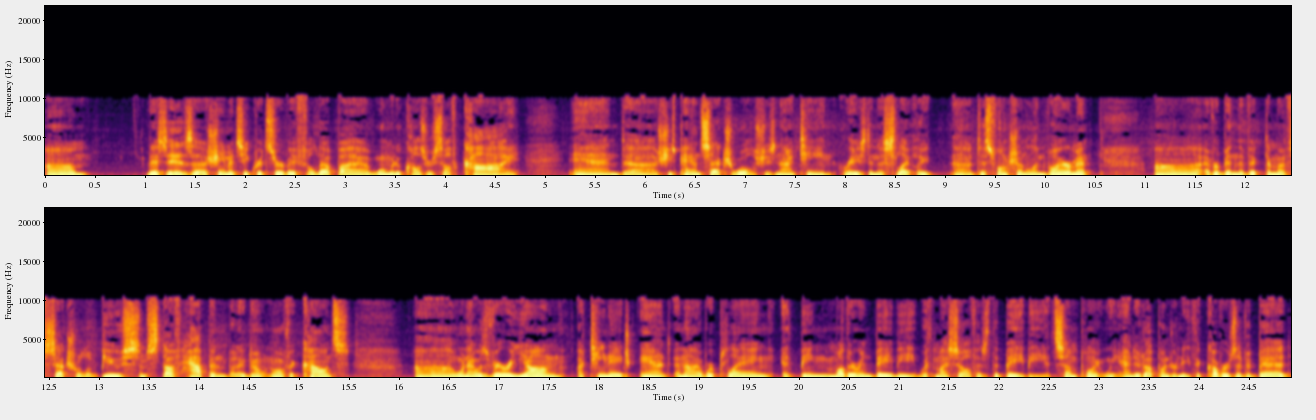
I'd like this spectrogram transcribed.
Um, this is a shame and secret survey filled out by a woman who calls herself Kai, and uh, she's pansexual. She's 19, raised in a slightly uh, dysfunctional environment. Uh, ever been the victim of sexual abuse? Some stuff happened, but I don't know if it counts. Uh, when I was very young, a teenage aunt and I were playing at being mother and baby with myself as the baby. At some point, we ended up underneath the covers of a bed,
